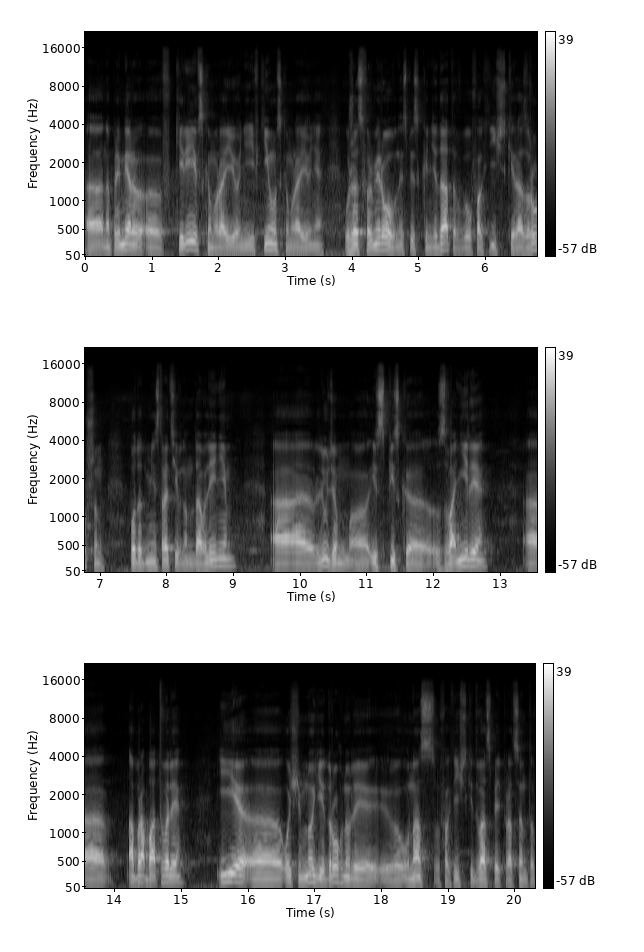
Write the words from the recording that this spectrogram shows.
А, например, э, в Киреевском районе и в Кимовском районе уже сформированный список кандидатов был фактически разрушен под административным давлением. Людям э, из списка звонили, обрабатывали, и э, очень многие дрогнули. У нас фактически 25%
